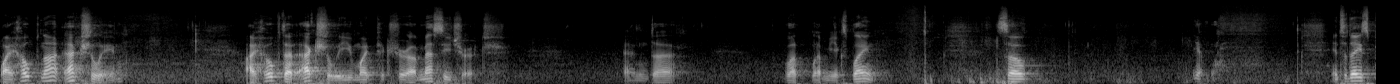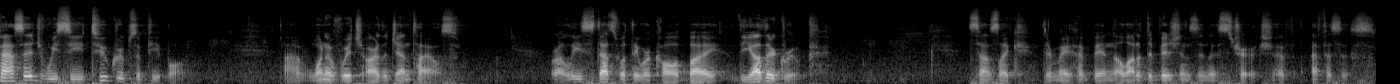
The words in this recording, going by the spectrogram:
Well, I hope not, actually. I hope that actually you might picture a messy church and uh, let, let me explain. So, yeah. In today's passage, we see two groups of people, uh, one of which are the Gentiles, or at least that's what they were called by the other group. Sounds like there may have been a lot of divisions in this church of Ephesus.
